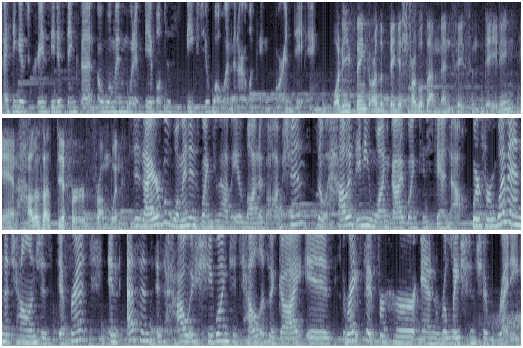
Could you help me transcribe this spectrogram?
I think it's crazy to think that a woman wouldn't be able to speak to what women are looking for in dating. What do you think are the biggest struggles that men face in dating, and how does that differ from women? Desirable woman is going to have a lot of options, so how is any one guy going to stand out? Where for women, the challenge is different. In essence, is how is she going to tell if a guy is the right fit for her and relationship ready?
